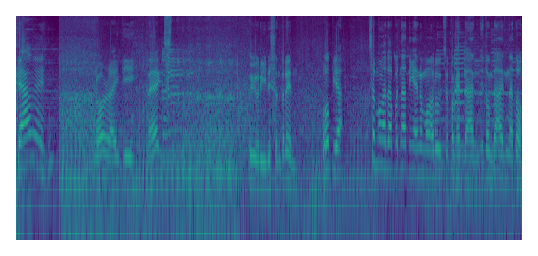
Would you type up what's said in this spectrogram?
Kaya nga eh. Alrighty. Next. Uy, release ang tren. Opya. Sa mga dapat nating ano mga routes sa paghandaan itong daan na to,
